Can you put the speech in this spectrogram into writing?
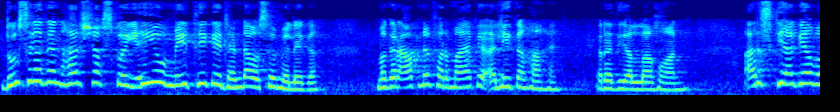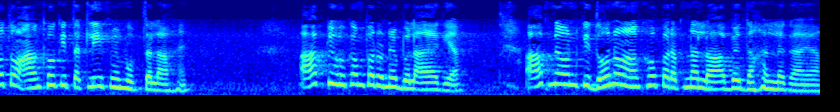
دوسرے دن ہر شخص کو یہی امید تھی کہ جھنڈا اسے ملے گا۔ مگر آپ نے فرمایا کہ علی کہاں ہے؟ رضی اللہ عنہ۔ عرض کیا گیا، وہ تو آنکھوں کی تکلیف میں مبتلا ہے آپ کے حکم پر انہیں بلایا گیا۔ آپ نے ان کی دونوں آنکھوں پر اپنا لعاب دہن لگایا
